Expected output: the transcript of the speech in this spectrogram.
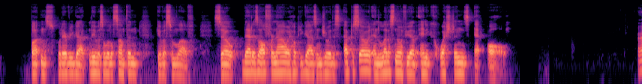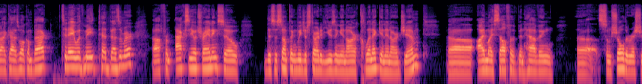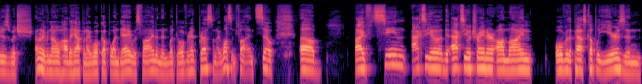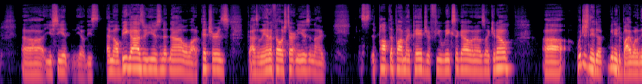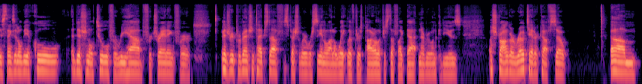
buttons, whatever you got. Leave us a little something, give us some love. So that is all for now. I hope you guys enjoy this episode and let us know if you have any questions at all. All right, guys, welcome back. Today with me, Ted Bezemer uh, from Axio Training. So, this is something we just started using in our clinic and in our gym. Uh, I myself have been having uh, some shoulder issues, which I don't even know how they happened. I woke up one day, was fine, and then went to overhead press, and I wasn't fine. So, uh, I've seen Axio, the Axio trainer online over the past couple years, and uh, you see it. You know, these MLB guys are using it now. A lot of pitchers, guys in the NFL are starting to use it. And I, it popped up on my page a few weeks ago, and I was like, you know, uh, we just need to we need to buy one of these things. It'll be a cool additional tool for rehab, for training, for injury prevention type stuff, especially where we're seeing a lot of weightlifters, powerlifters, stuff like that, and everyone could use a stronger rotator cuff. So, um,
